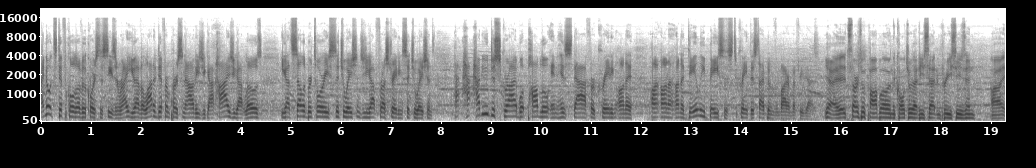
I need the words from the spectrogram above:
I know it's difficult over the course of the season, right? You have a lot of different personalities. You got highs, you got lows, you got celebratory situations, you got frustrating situations. H how do you describe what Pablo and his staff are creating on a, on, a, on a daily basis to create this type of environment for you guys? Yeah, it starts with Pablo and the culture that he set in preseason. Uh,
